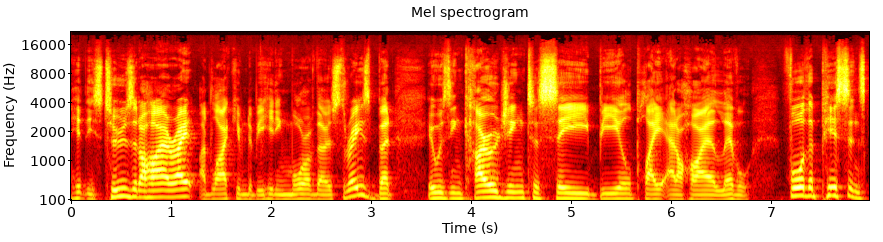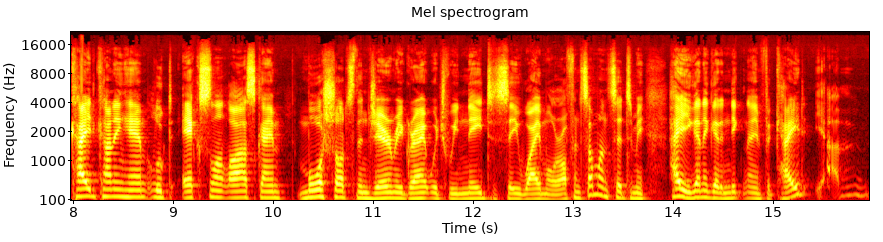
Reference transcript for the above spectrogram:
hit these twos at a higher rate. I'd like him to be hitting more of those threes, but it was encouraging to see Beal play at a higher level. For the Pistons, Cade Cunningham looked excellent last game. More shots than Jerami Grant, which we need to see way more often. Someone said to me, Hey, you're going to get a nickname for Cade? Yeah, um,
